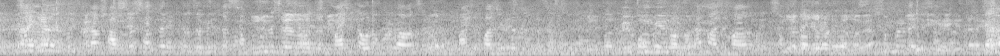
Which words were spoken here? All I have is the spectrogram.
पाचशे शहात्तर हेक्टर जमिनीचा संपूर्ण? माझी कौलापूर गावात माझी पाच हेक्टर जमीन माझी शंभर बाजूला ठेवायला हव्या शंभर त्यांची टक्के घ्यायची त्याला घ्या.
